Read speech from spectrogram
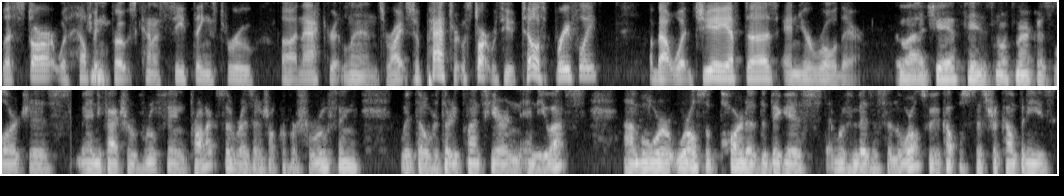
let's start with helping folks kind of see things through uh, an accurate lens, right? So, Patrick, let's start with you. Tell us briefly about what GAF does and your role there. So uh, GAF is North America's largest manufacturer of roofing products, so residential commercial roofing, with over 30 plants here in, in the U.S. Um, but we're, we're also part of the biggest roofing business in the world. So we have a couple sister companies.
